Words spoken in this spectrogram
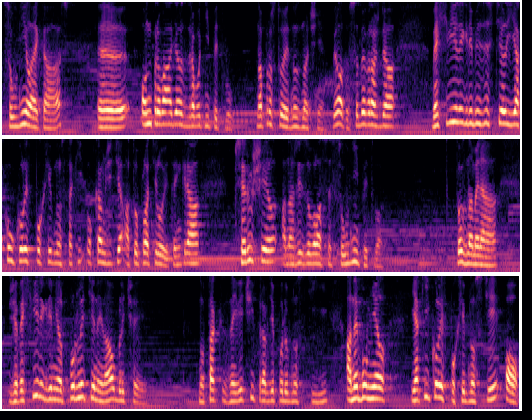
Soudní lékař, eh, on prováděl zdravotní pitvu. Naprosto jednoznačně. Byla to sebevražda. Ve chvíli, kdyby zjistil jakoukoliv pochybnost, tak ji okamžitě, a to platilo i tenkrát, přerušil a nařizovala se soudní pitva. To znamená, že ve chvíli, kdy měl podlitiny na obličeji, no tak z největší pravděpodobností, anebo měl jakýkoliv pochybnosti o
